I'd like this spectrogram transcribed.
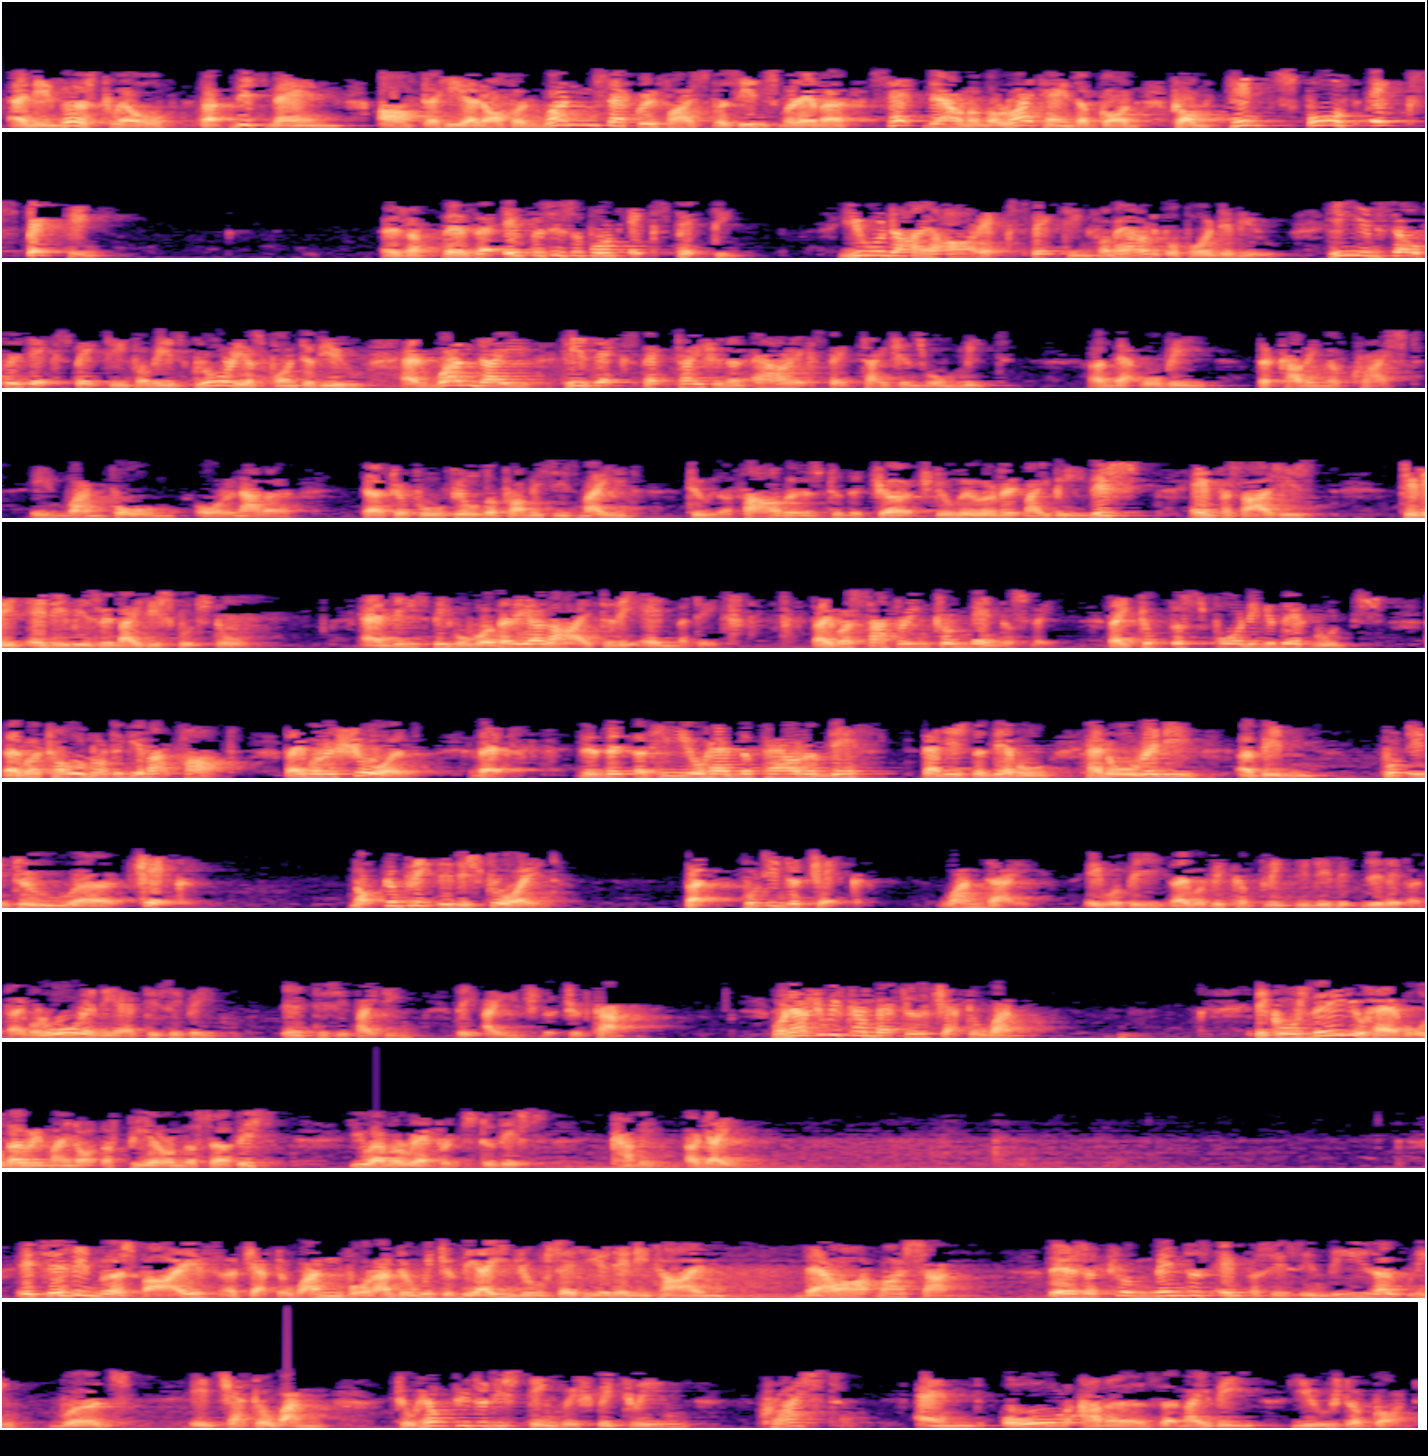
And in verse 12, that this man, after he had offered one sacrifice for sins forever, sat down on the right hand of God from henceforth expecting. There's, a, there's an emphasis upon expecting. You and I are expecting, from our little point of view, He himself is expecting from his glorious point of view. And one day his expectation and our expectations will meet. And that will be the coming of Christ in one form or another uh, to fulfill the promises made to the fathers, to the church, to whoever it may be. This emphasizes till his enemies were made his footstool. And these people were very alive to the enmity. They were suffering tremendously. They took the spoiling of their goods. They were told not to give up heart. They were assured that, that, that he who had the power of death, that is the devil, had already uh, been put into uh, check. Not completely destroyed, but put into check. One day, it would be, they would be completely de- delivered. They were already anticipating, anticipating the age that should come. Well, now should we come back to the chapter 1? Because there you have, although it may not appear on the surface, you have a reference to this coming again. It says in verse 5 of chapter 1, For unto which of the angels said he at any time, Thou art my son. There's a tremendous emphasis in these opening words in chapter 1 to help you to distinguish between Christ and all others that may be used of God.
